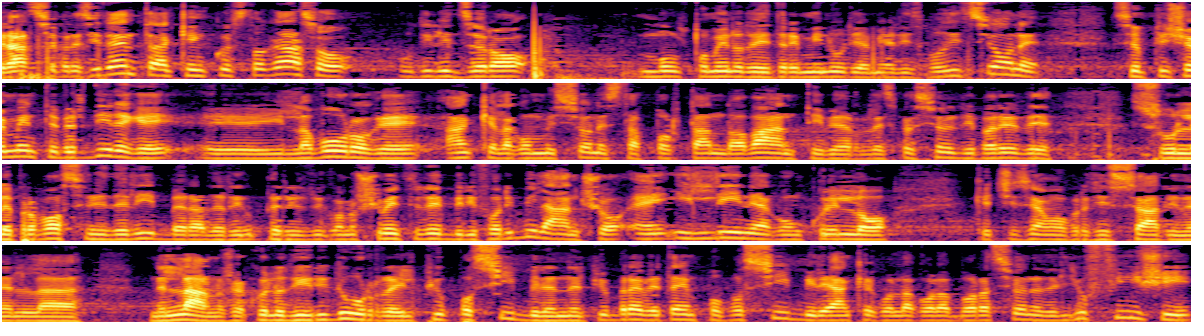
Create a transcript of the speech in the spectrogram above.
Grazie Presidente, anche in questo caso utilizzerò molto meno dei tre minuti a mia disposizione, semplicemente per dire che eh, il lavoro che anche la Commissione sta portando avanti per l'espressione di parere sulle proposte di delibera del, per il riconoscimento dei debiti fuori bilancio è in linea con quello che ci siamo prefissati nel, nell'anno, cioè quello di ridurre il più possibile, nel più breve tempo possibile, anche con la collaborazione degli uffici,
